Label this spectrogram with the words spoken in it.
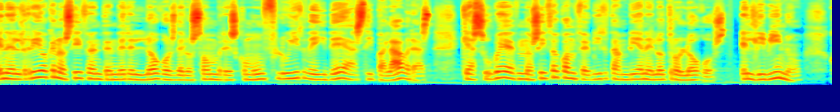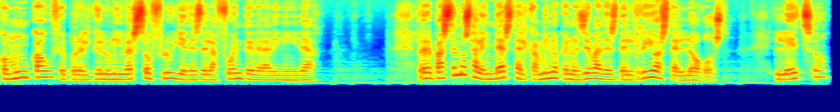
En el río que nos hizo entender el logos de los hombres como un fluir de ideas y palabras, que a su vez nos hizo concebir también el otro logos, el divino, como un cauce por el que el universo fluye desde la fuente de la divinidad. Repasemos a la inversa el camino que nos lleva desde el río hasta el logos lecho,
